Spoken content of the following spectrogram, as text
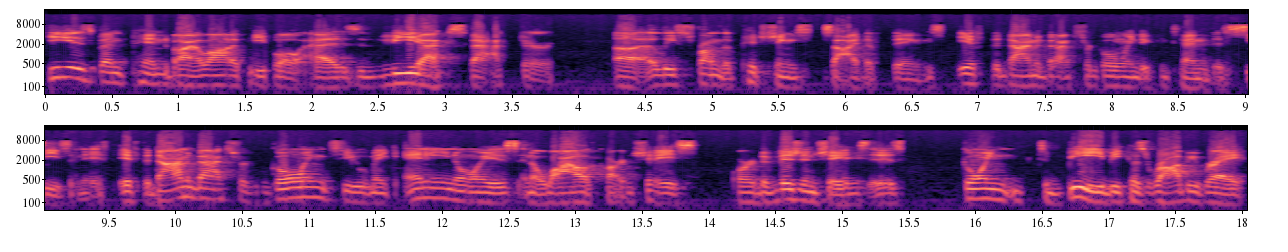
he has been pinned by a lot of people as the X factor uh, at least from the pitching side of things, if the Diamondbacks are going to contend this season. If, if the Diamondbacks are going to make any noise in a wild card chase or a division chase, it is going to be because Robbie Ray,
